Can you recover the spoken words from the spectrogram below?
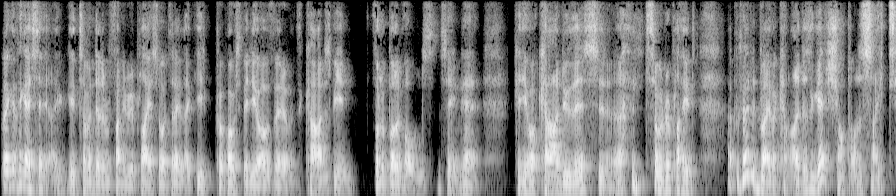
like I think I said, like, someone did a funny reply so today. Like he proposed a video of you know, the car just being full of bullet holes, saying, "Yeah, can your car do this?" You know, and someone replied, "I prefer to drive a car that doesn't get shot on sight,"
